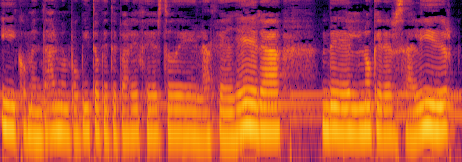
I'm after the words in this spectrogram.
y comentarme un poquito qué te parece esto de la ceguera, del no querer salir,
